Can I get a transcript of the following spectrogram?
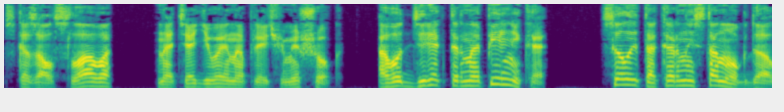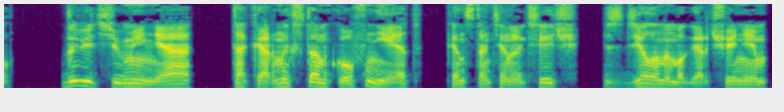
сказал Слава, натягивая на плечи мешок. А вот директор напильника целый токарный станок дал. Да ведь у меня токарных станков нет. Константин Алексеевич сделанным огорчением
